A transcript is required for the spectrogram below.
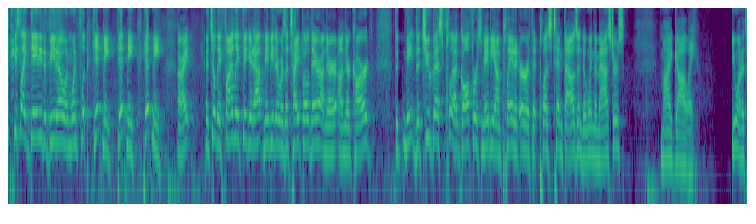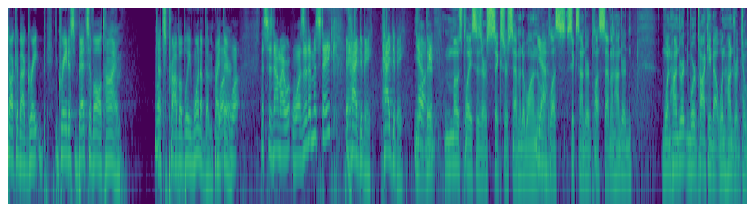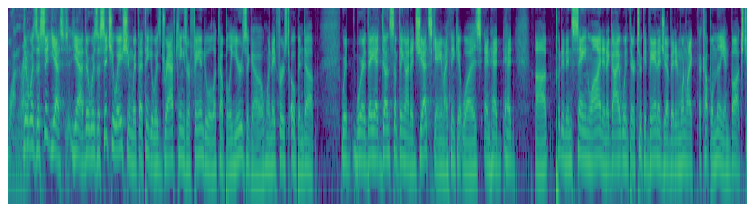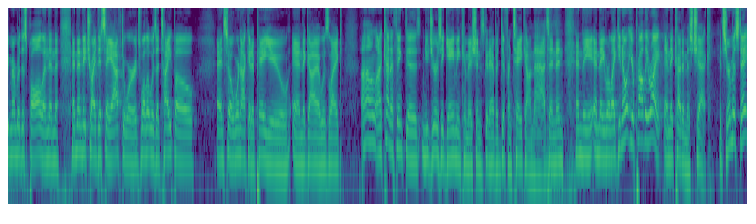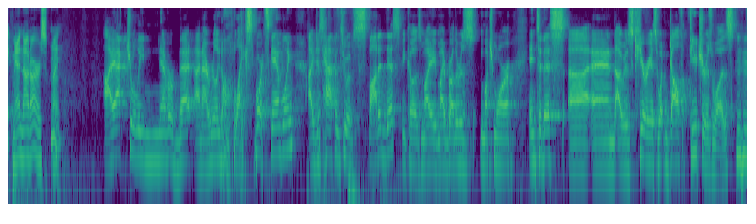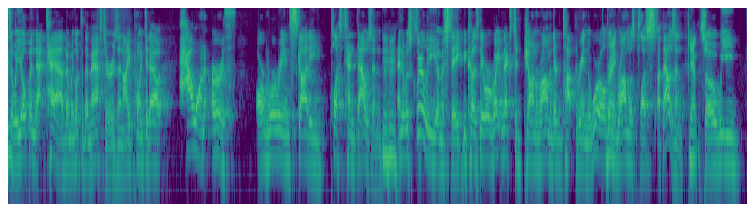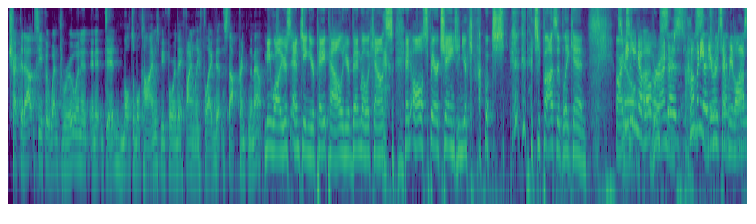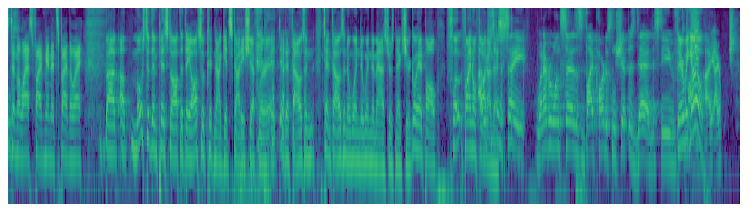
He's like Danny DeVito and one flip. Hit me, hit me, hit me. All right. Until they finally figured out maybe there was a typo there on their on their card. The ma- the two best pl- uh, golfers maybe on planet Earth at plus ten thousand to win the Masters. My golly, you want to talk about great greatest bets of all time? That's probably one of them right What- there. what- this is not my. Was it a mistake? It had to be. Had to be. Yeah, Well, they're- most places are six or seven to one, Yeah. or plus 600, plus 700. 100, we're talking about 100 to one, right? There was a si- yes, yeah. There was a situation with I think it was DraftKings or FanDuel a couple of years ago when they first opened up, where where they had done something on a Jets game, I think it was, and had had uh, put an insane line, and a guy went there, took advantage of it, and won like a couple million bucks. Do you remember this, Paul? And then the, and then they tried to say afterwards, well, it was a typo. And so we're not going to pay you. And the guy was like, "Oh, I kind of think the New Jersey Gaming Commission is going to have a different take on that." And then and the and they were like, "You know what? You're probably right." And they cut him his check. It's your mistake, man, not ours, right? I actually never bet, and I really don't like sports gambling. I just happened to have spotted this because my, my brother is much more into this, uh, and I was curious what golf futures was. So we opened that tab and we looked at the Masters, and I pointed out how on earth are Rory and Scotty plus 10,000. Mm-hmm. And it was clearly a mistake because they were right next to Jon Rahm and they're the top three in the world, and Right. Rahm was plus 1,000. Yep. So we checked it out and see if it went through, and it, and it did multiple times before they finally flagged it and stopped printing them out. Meanwhile, you're just emptying your PayPal and your Venmo accounts and all spare change in your couch that you possibly can. All right. Speaking so, of uh, over unders, says- how many says we viewers have can't we lost in the last five minutes? By the way, uh, uh, most of them pissed off that they also could not get Scotty Scheffler at, at a thousand, ten thousand to win to win the Masters next year. Go ahead, Paul. Flo- final I thought was on just going to say, when everyone says bipartisanship is dead, Steve. There we on. go. I, I,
